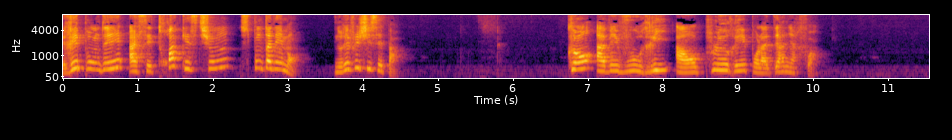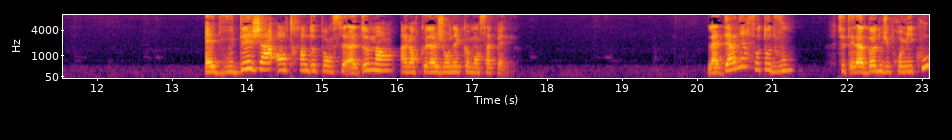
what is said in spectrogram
Répondez à ces trois questions spontanément. Ne réfléchissez pas. Quand avez-vous ri à en pleurer pour la dernière fois? Êtes-vous déjà en train de penser à demain alors que la journée commence à peine? La dernière photo de vous, c'était la bonne du premier coup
